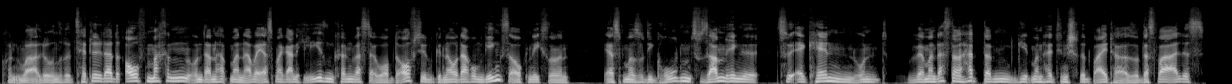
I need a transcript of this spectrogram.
konnten wir alle unsere Zettel da drauf machen und dann hat man aber erstmal gar nicht lesen können, was da überhaupt draufsteht. Und genau darum ging es auch nicht, sondern erstmal so die groben Zusammenhänge zu erkennen und wenn man das dann hat, dann geht man halt den Schritt weiter. Also das war alles,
